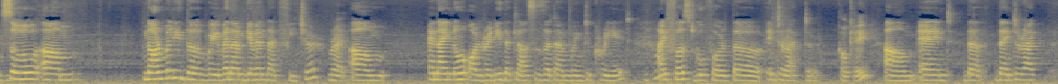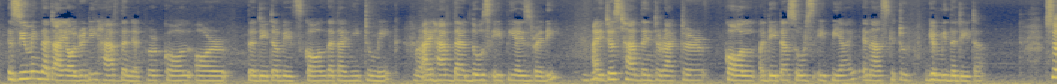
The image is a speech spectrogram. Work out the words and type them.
So um, normally the way when I'm given that feature, Right. um, and I know already the classes that I'm going to create, Mm-hmm. I first go for the interactor. Okay. Um, and the the interact assuming that I already have the network call or the database call that I need to make, Right. I have that those APIs ready. I just have the interactor call a data source API and ask it to give me the data. So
